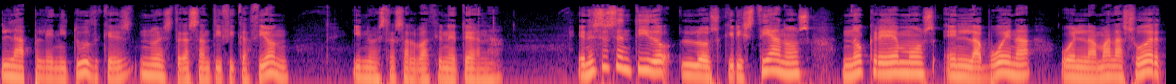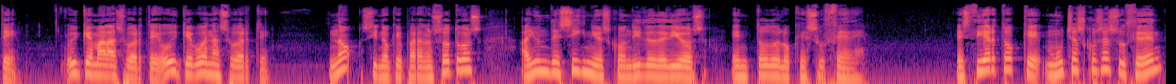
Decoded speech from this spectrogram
la plenitud que es nuestra santificación y nuestra salvación eterna. En ese sentido, los cristianos no creemos en la buena o en la mala suerte. Uy, qué mala suerte, uy, qué buena suerte. No, sino que para nosotros hay un designio escondido de Dios en todo lo que sucede. Es cierto que muchas cosas suceden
